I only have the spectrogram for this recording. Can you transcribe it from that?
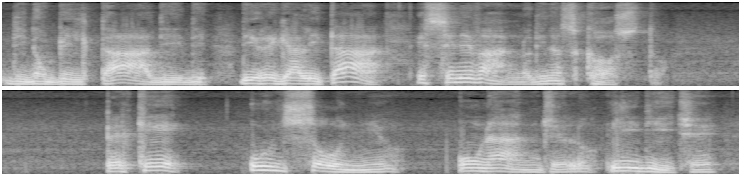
di nobiltà, di, di regalità e se ne vanno di nascosto. Perché un sogno, un angelo gli dice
